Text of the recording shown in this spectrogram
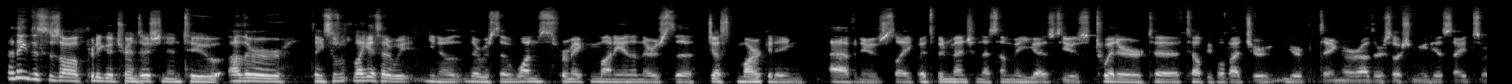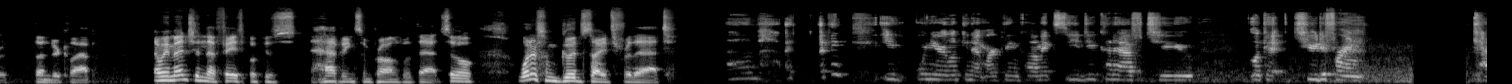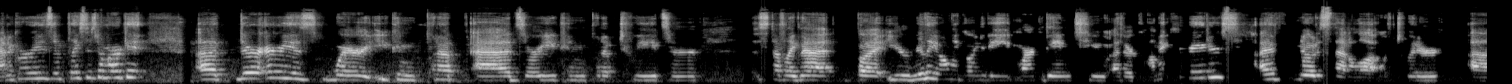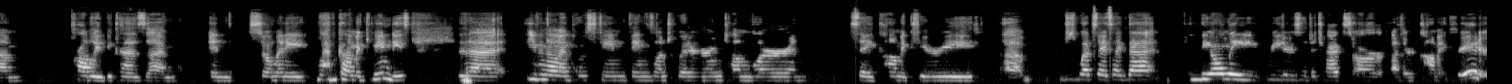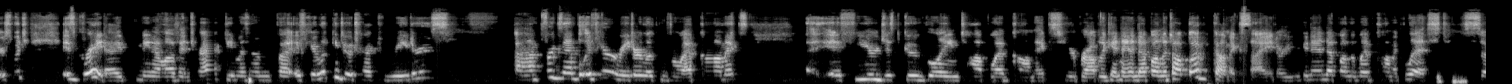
I think this is all a pretty good transition into other things. So like I said, we you know there was the ones for making money, and then there's the just marketing avenues. Like it's been mentioned that some of you guys use Twitter to tell people about your your thing, or other social media sites, or Thunderclap. And we mentioned that Facebook is having some problems with that. So, what are some good sites for that? Um, I, I think you, when you're looking at marketing comics, you do kind of have to look at two different categories of places to market. Uh, there are areas where you can put up ads or you can put up tweets or stuff like that, but you're really only going to be marketing to other comic creators. I've noticed that a lot with Twitter, um, probably because I'm in so many webcomic communities that even though I'm posting things on Twitter and Tumblr and say Comic Fury, uh, just websites like that, the only readers it attracts are other comic creators, which is great. I mean, I love interacting with them. But if you're looking to attract readers, um, for example, if you're a reader looking for web comics, if you're just Googling top web comics, you're probably going to end up on the top web comic site or you're going to end up on the web comic list. So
